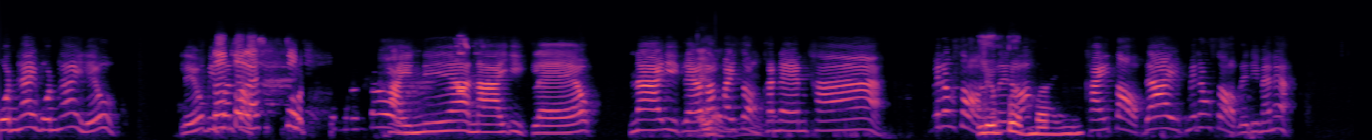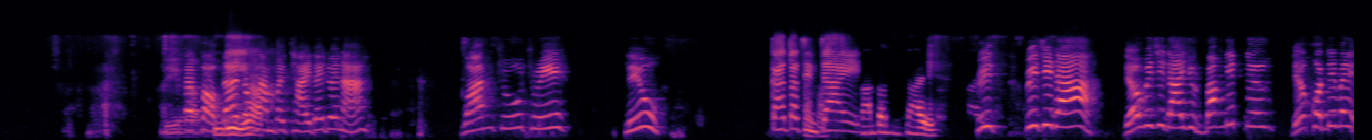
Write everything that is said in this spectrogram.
วนให้วนให้เร็วเร็วมีเริ่คมนต้ตนอบและสุดใครเนี่ยนายอีกแล้ว นายอีกแล้วรับไปสองคะแนนค่ะ ไม่ต้องสอบลืมเลยเปิดเนาะไมค์ใครตอบได้ไม่ต้องสอบเลยดีไหมเนี่ย ดีคแต่รับตอบได้ดีต้องครับ นำไปใช้ได้ด้วยนะ one two three ริวการตัดสินใจ การตัดสินใจ วิวิชิดา เดี๋ยววิชิดาหยุดบ้างนิดนึง เดี๋ยวคนที่ไม่ได้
